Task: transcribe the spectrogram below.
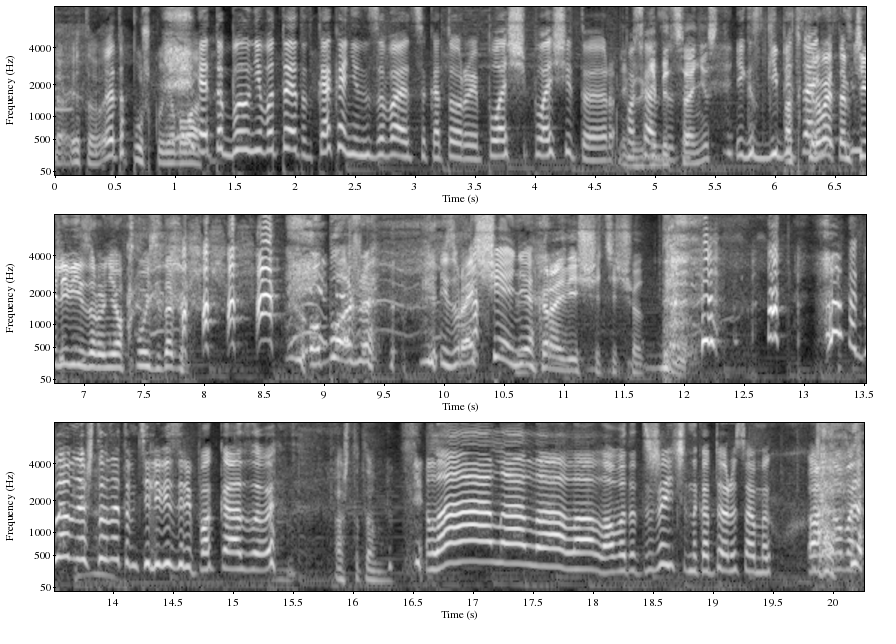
Да, это, это пушка у него была. Это был не вот этот, как они называются, которые плащ, плащи-то показывают? Эксгибиционист? Эксгибиционист. Открывает там телевизор у него в пузе такой. О боже, извращение. Кровище течет. А главное, что он на этом телевизоре показывает. А что там? Ла-ла-ла-ла-ла. Вот эта женщина, которая самая хреновая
